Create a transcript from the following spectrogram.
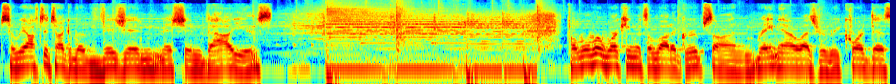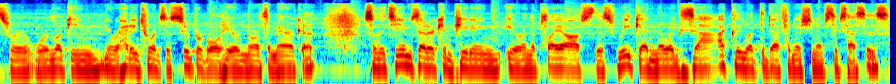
So we often talk about vision, mission, values. But what we're working with a lot of groups on right now, as we record this, we're, we're looking, you know, we're heading towards the Super Bowl here in North America. So the teams that are competing, you know, in the playoffs this weekend know exactly what the definition of success is.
